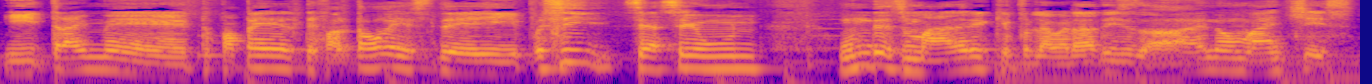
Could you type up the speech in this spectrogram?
y tráeme tu papel, te faltó este, y pues sí, se hace un, un desmadre que pues la verdad dices, ay, no manches.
